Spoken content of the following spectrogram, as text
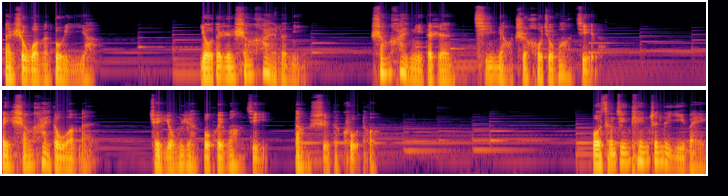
但是我们不一样，有的人伤害了你，伤害你的人七秒之后就忘记了；被伤害的我们，却永远不会忘记当时的苦痛。我曾经天真的以为，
